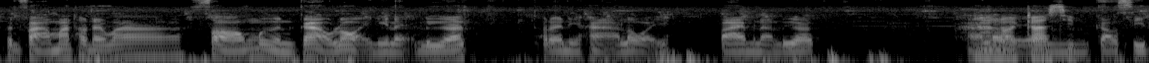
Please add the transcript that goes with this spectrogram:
เป็นฝากมาเท่าไหร่ว่าสองหมื่นเก้าร้อยนี่แหละเรือเท่าไหรนี่หาร้อยปลายมันน่ะเรือห้าร้อยเก้าสิบเก้าสิบ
